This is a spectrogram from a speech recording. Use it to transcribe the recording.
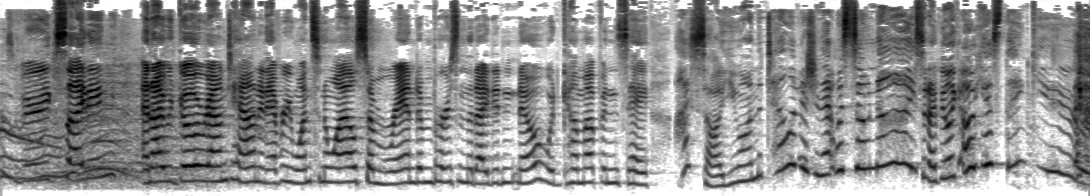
It was very exciting. And I would go around town, and every once in a while, some random person that I didn't know would come up and say, I saw you on the television. That was so nice. And I'd be like, oh, yes, thank you.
